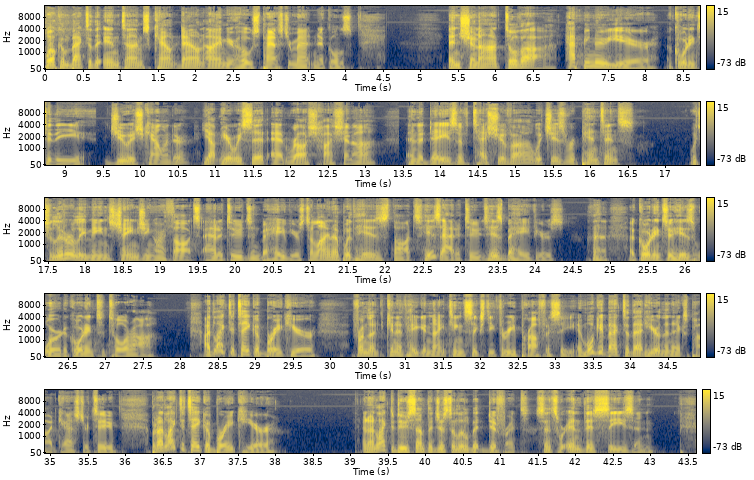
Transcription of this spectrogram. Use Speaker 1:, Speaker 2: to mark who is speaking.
Speaker 1: Welcome back to the End Times Countdown. I am your host, Pastor Matt Nichols. And Shana Tova, Happy New Year, according to the Jewish calendar. Yep, here we sit at Rosh Hashanah and the days of Teshuvah, which is repentance, which literally means changing our thoughts, attitudes, and behaviors to line up with His thoughts, His attitudes, His behaviors, according to His word, according to Torah. I'd like to take a break here from the Kenneth Hagin 1963 prophecy, and we'll get back to that here in the next podcast or two. But I'd like to take a break here, and I'd like to do something just a little bit different since we're in this season.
